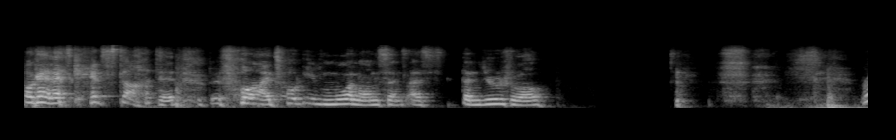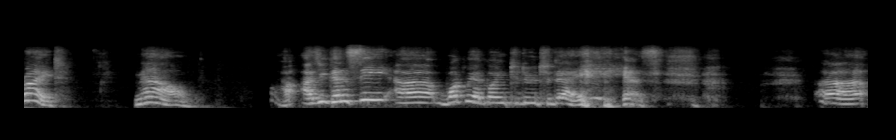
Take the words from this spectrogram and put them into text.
Okay, let's get started before I talk even more nonsense as than usual. Right, now, as you can see, uh, what we are going to do today, yes. Uh,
